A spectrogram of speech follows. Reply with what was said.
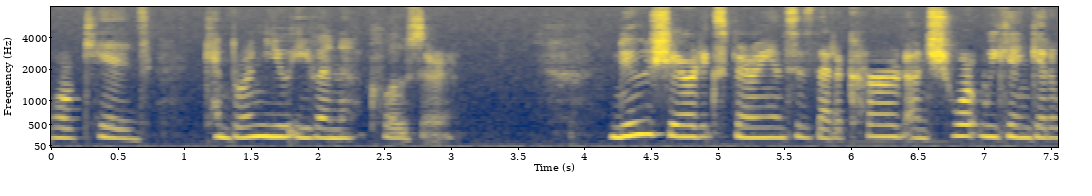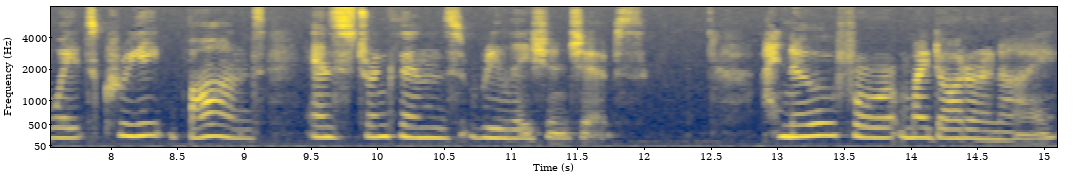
or kids can bring you even closer. New shared experiences that occurred on short weekend getaways create bonds and strengthens relationships. I know for my daughter and I,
